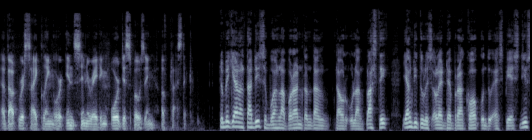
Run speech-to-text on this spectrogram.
about recycling or incinerating or disposing of plastic. Demikianlah tadi sebuah laporan tentang daur ulang plastik yang ditulis oleh Debra Gok untuk SBS News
